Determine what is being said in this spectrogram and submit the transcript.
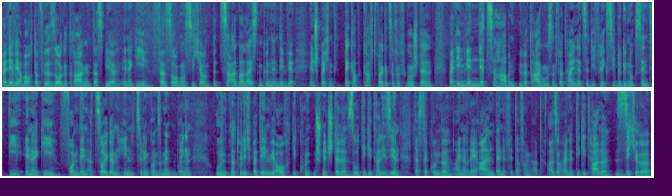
bei der wir aber auch dafür Sorge tragen, dass wir Energie versorgungssicher und bezahlbar leisten können, indem wir entsprechend Backup-Kraftwerke zur Verfügung stellen, bei denen wir Netze haben, Übertragungs- und Verteilnetze, die flexibel genug sind, die Energie von den Erzeugern hin zu den Konsumenten bringen und natürlich bei denen wir auch die Kundenschnittstelle so digitalisieren, dass der Kunde einen realen Benefit davon hat. Also eine digitale, sichere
